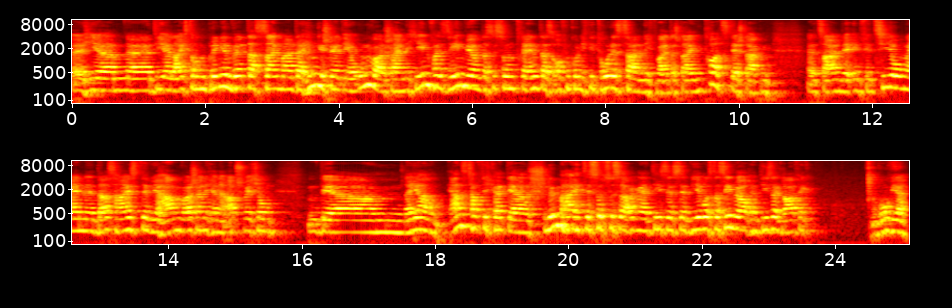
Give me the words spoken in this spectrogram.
hier äh, die Erleichterung bringen wird, das sei mal dahingestellt, eher unwahrscheinlich. Jedenfalls sehen wir, und das ist so ein Trend, dass offenkundig die Todeszahlen nicht weiter steigen, trotz der starken äh, Zahlen der Infizierungen. Das heißt, wir haben wahrscheinlich eine Abschwächung der ähm, naja, Ernsthaftigkeit, der Schlimmheit sozusagen dieses Virus. Das sehen wir auch in dieser Grafik, wo wir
